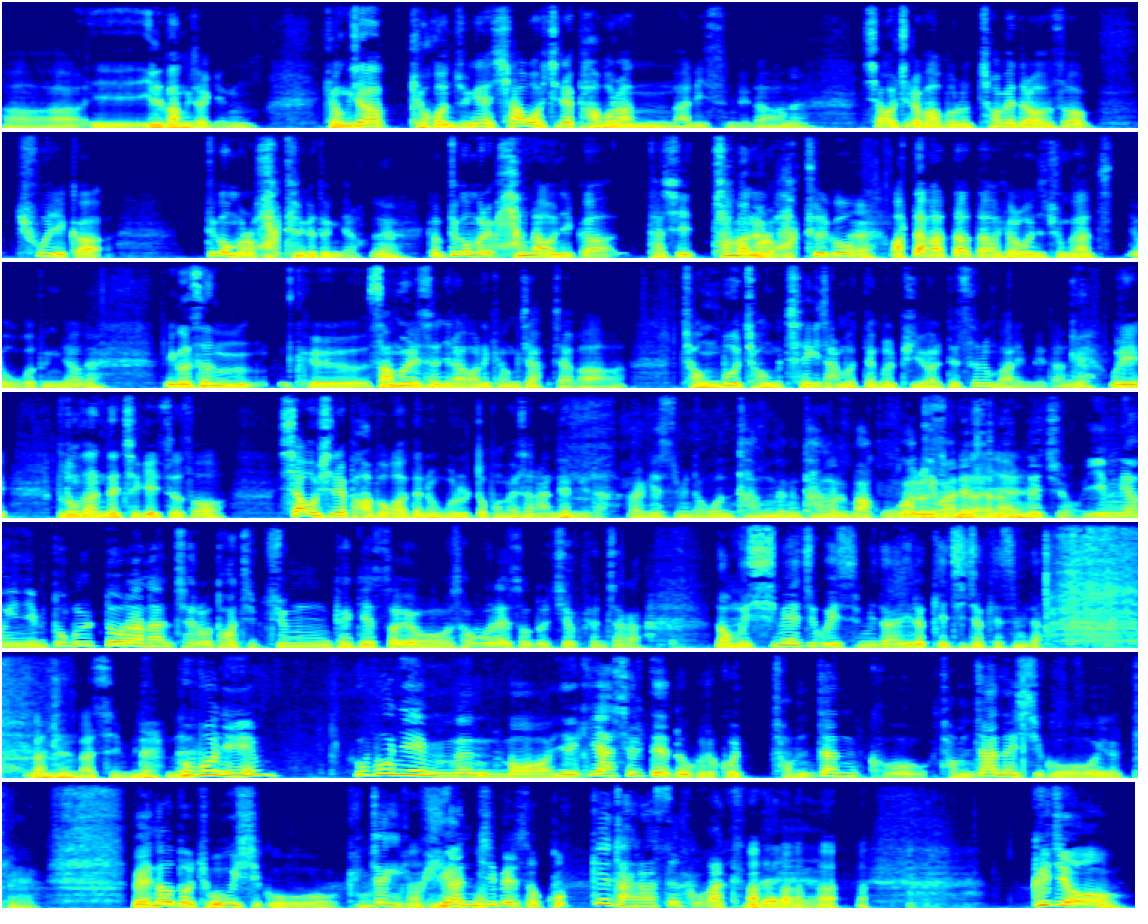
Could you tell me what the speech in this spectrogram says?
어, 이 일방적인 경제학 격언 중에 샤워실에 바보란 말이 있습니다. 네. 샤워실에 바보는 처음에 들어가서 추우니까 뜨거운 물을 확 틀거든요. 네. 그럼 뜨거운 물이 확 나오니까 다시 찬 물을. 물을 확 틀고 네. 왔다 갔다 하다가 결국 이제 중간 오거든요. 네. 이것은 그 사무엘슨이라고 하는 경제학자가 정부 정책이 잘못된 걸 비유할 때 쓰는 말입니다. 예. 우리 부동산 대책에 있어서 샤워실에 바보가 되는 우를 또 범해서는 안 됩니다. 알겠습니다. 온탕 능탕을 막 오가기만. 해서는 안 예. 되죠. 임명희님 똘똘한 채로 더 집중되겠어요. 서울에서도 지역 편차가 너무 심해지고 있습니다. 이렇게 지적했습니다. 맞는 말씀입니다. 네. 네. 후보님, 후보님은 뭐 얘기하실 때도 그렇고 점잖고 점잖으시고 이렇게 매너도 좋으시고 굉장히 귀한 집에서 곱게 자랐을 것 같은데. 그죠?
